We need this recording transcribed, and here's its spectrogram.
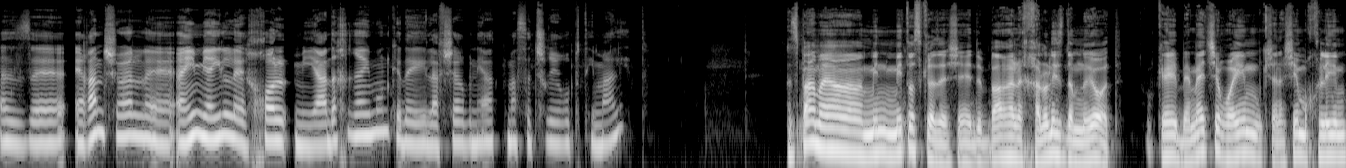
אז uh, ערן שואל uh, האם יעיל לאכול מיד אחרי אימון כדי לאפשר בניית מסת שריר אופטימלית? אז פעם היה מין מיתוס כזה שדובר על חלון הזדמנויות אוקיי באמת שרואים כשאנשים אוכלים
